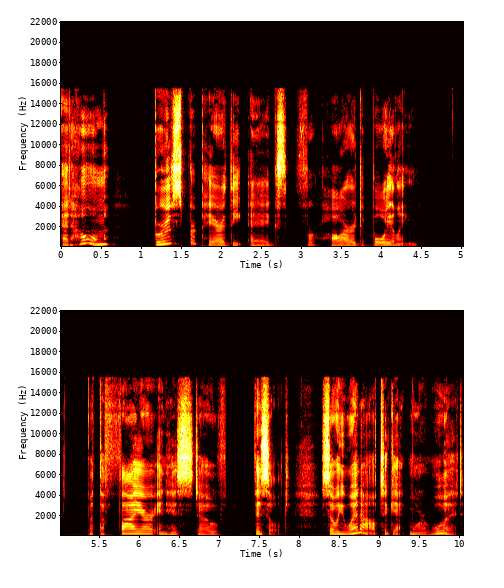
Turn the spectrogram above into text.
At home, Bruce prepared the eggs for hard boiling. But the fire in his stove fizzled, so he went out to get more wood.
